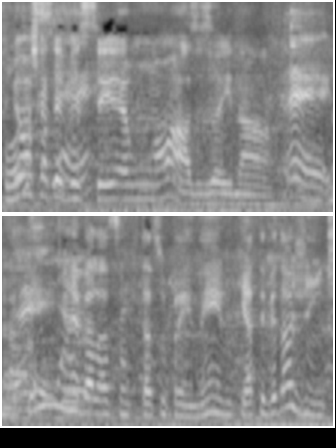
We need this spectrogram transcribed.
Pois Eu acho que a é. TVC é. um oásis aí na. É, né? Tem uma É. revelação que tá surpreendendo, que é a TV da gente.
